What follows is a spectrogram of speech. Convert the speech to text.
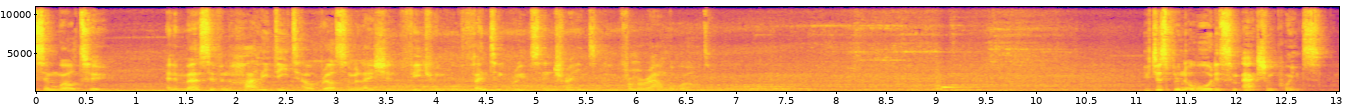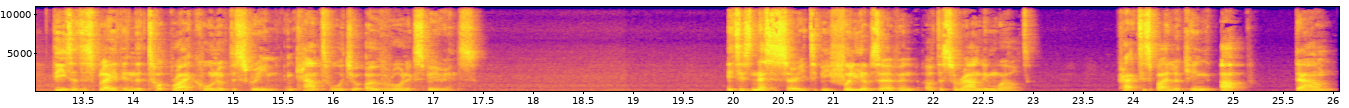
Sim World 2, an immersive and highly detailed rail simulation featuring authentic routes and trains from around the world. You've just been awarded some action points. These are displayed in the top right corner of the screen and count towards your overall experience. It is necessary to be fully observant of the surrounding world. Practice by looking up, down,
